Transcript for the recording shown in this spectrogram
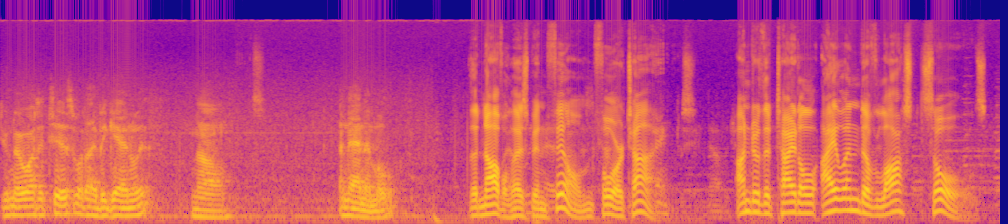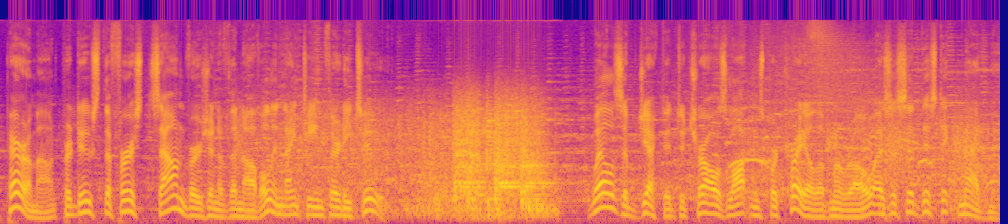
Do you know what it is, what I began with? No. An animal. The novel has been filmed four times. Under the title Island of Lost Souls, Paramount produced the first sound version of the novel in 1932. Wells objected to Charles Laughton's portrayal of Moreau as a sadistic madman.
